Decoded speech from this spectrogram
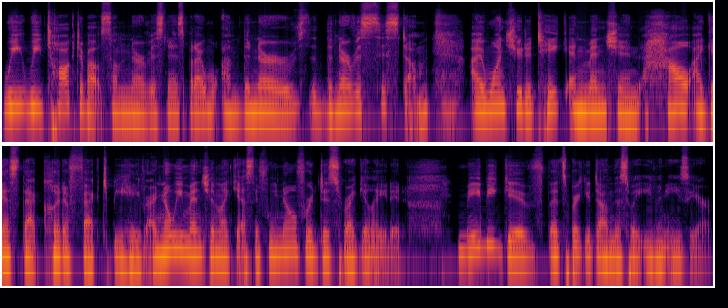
we we talked about some nervousness, but I um, the nerves, the nervous system. Mm-hmm. I want you to take and mention how I guess that could affect behavior. I know we mentioned like yes, if we know if we're dysregulated, maybe give. Let's break it down this way even easier.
